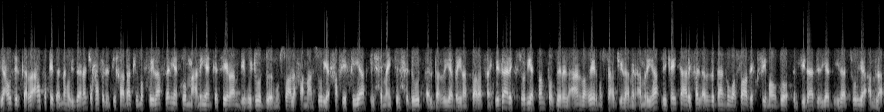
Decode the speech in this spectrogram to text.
يعود الكره، أعتقد أنه إذا نجح في الانتخابات المقبلة لن يكون معنيا كثيرا بوجود مصالحة مع سوريا حقيقية لحمايه الحدود البرية بين الطرفين، لذلك سوريا تنتظر الآن وغير مستعجلة من أمرها لكي تعرف هل أردوغان هو صادق صادق في موضوع امتداد اليد إلى سوريا أم لا؟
